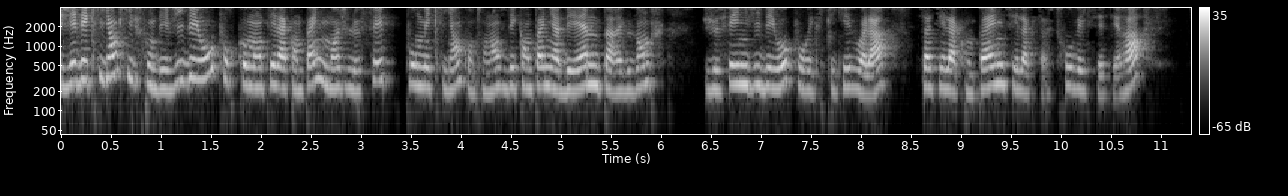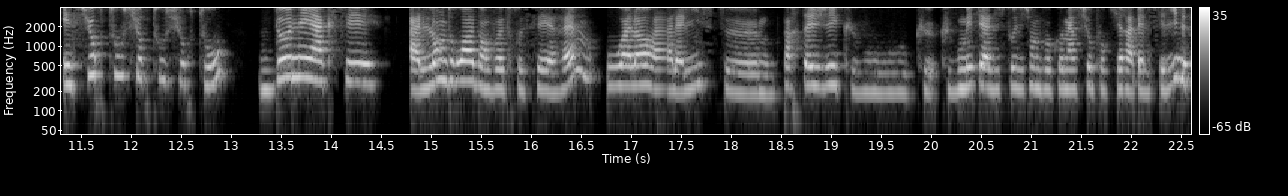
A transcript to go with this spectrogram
J'ai des clients qui font des vidéos pour commenter la campagne. Moi, je le fais pour mes clients. Quand on lance des campagnes ABM, par exemple, je fais une vidéo pour expliquer, voilà, ça c'est la campagne, c'est là que ça se trouve, etc. Et surtout, surtout, surtout, donner accès à l'endroit dans votre CRM ou alors à la liste euh, partagée que vous, que, vous mettez à disposition de vos commerciaux pour qu'ils rappellent ces leads,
